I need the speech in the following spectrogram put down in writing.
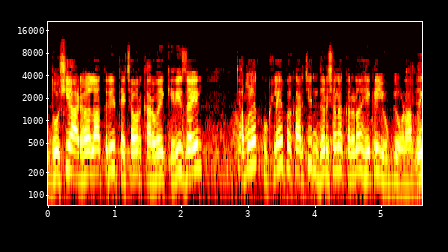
दोषी आढळला तरी त्याच्यावर कारवाई केली जाईल. त्यामुळे कुठल्याही प्रकारची निदर्शनं करणं हे काही योग्य होणार नाही.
